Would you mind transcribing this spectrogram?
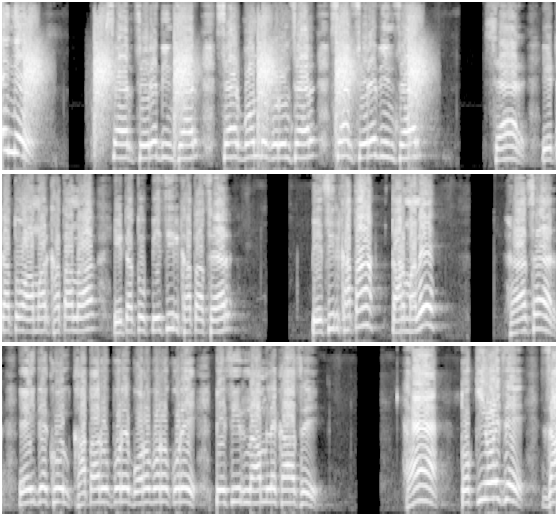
এই নে। স্যার, ছেড়ে দিন, স্যার। স্যার, বন্ধ করুন, স্যার। স্যার, ছেড়ে দিন, স্যার। স্যার, এটা তো আমার খাতা না, এটা তো পেশির খাতা, স্যার। পেশির খাতা? তার মানে? হ্যাঁ স্যার। এই দেখুন খাতার উপরে বড় বড় করে পেশির নাম লেখা আছে। হ্যাঁ তো কি হয়েছে? যা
